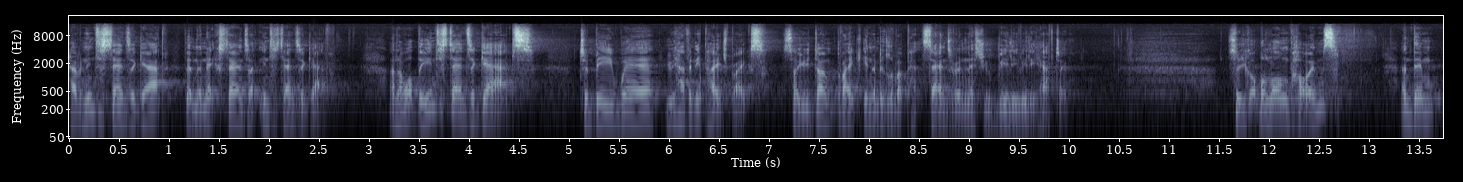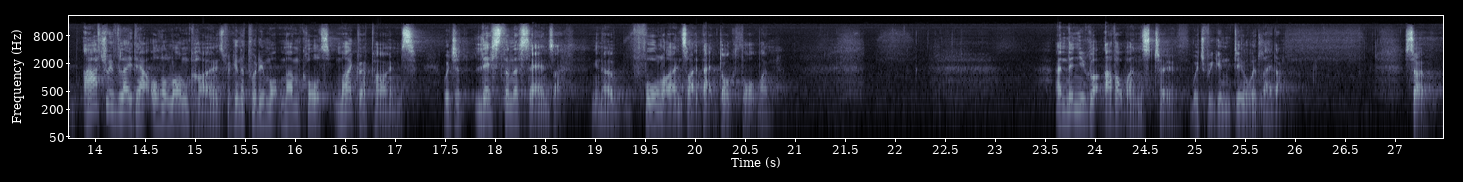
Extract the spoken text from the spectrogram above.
have an interstanza gap, then the next stanza, interstanza gap. And I want the interstanza gaps to be where you have any page breaks. So you don't break in the middle of a stanza unless you really, really have to. So you've got the long poems. And then after we've laid out all the long poems, we're going to put in what Mum calls micro poems which are less than a stanza, you know, four lines like that dog thought one. And then you've got other ones too, which we can deal with later. So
